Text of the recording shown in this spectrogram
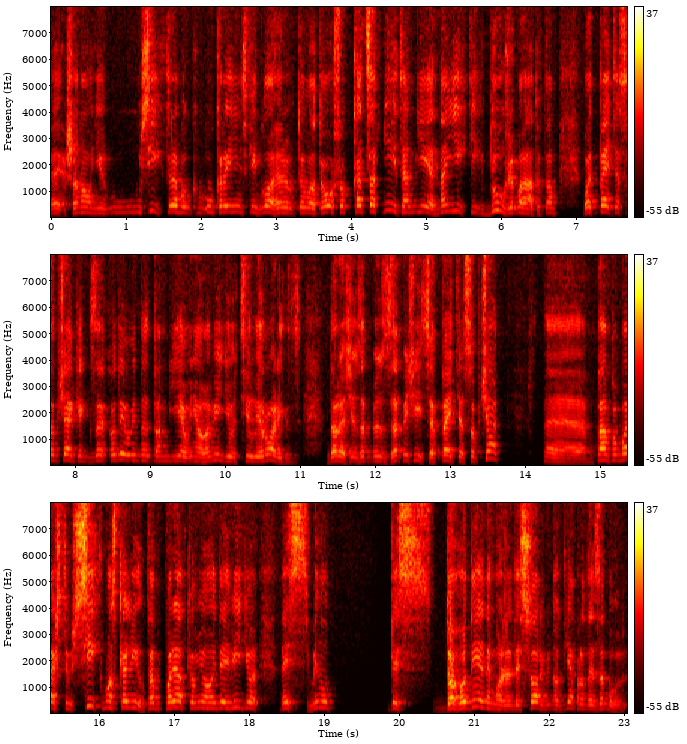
е, шановні, усіх треба українських блогерів того, того, що кацапні там є, на їхніх дуже багато. Там, от Петя Собчак, як заходив, він, там є в нього відео, цілий ролик. До речі, запишіться Петя Собчак. Е, Там побачите всіх москалів, там порядка в нього йде відео десь минут десь до години, може, десь 40 минут, я правда забув.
